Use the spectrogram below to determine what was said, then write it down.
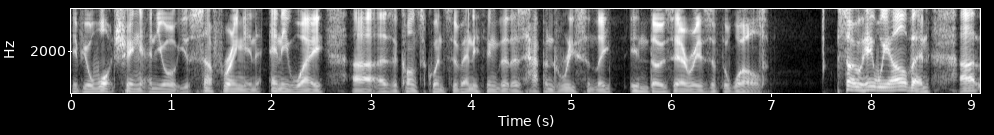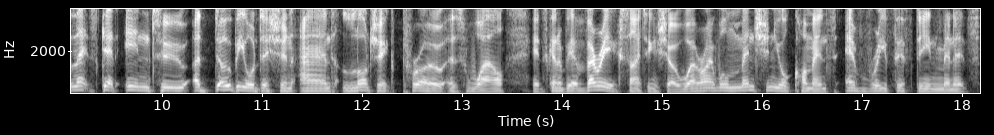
If you're watching and you're you're suffering in any way uh, as a consequence of anything that has happened recently in those areas of the world. So here we are then. Uh, let's get into Adobe Audition and Logic Pro as well. It's going to be a very exciting show where I will mention your comments every 15 minutes.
